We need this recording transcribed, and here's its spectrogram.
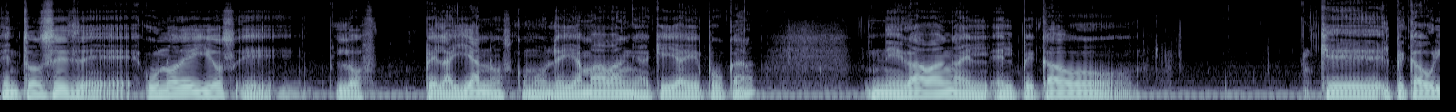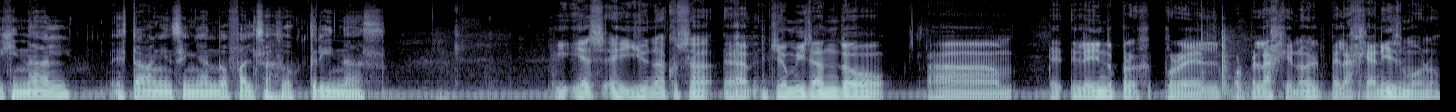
Entonces, eh, uno de ellos, los pelayanos, como le llamaban en aquella época, negaban el, pecado que el pecado original, estaban enseñando falsas doctrinas. Y, es, eh, y una cosa, eh, yo mirando, eh, leyendo por, el por Pelagio, ¿no? el pelagianismo, ¿no?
